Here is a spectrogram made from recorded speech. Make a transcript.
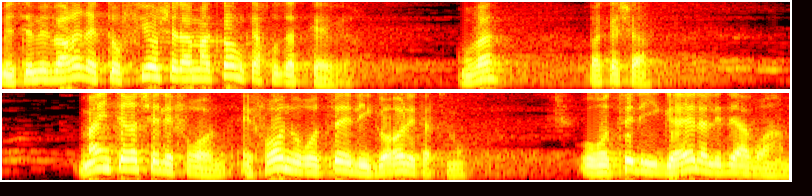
וזה מברר את אופיו של המקום כאחוזת קבר. מובן? בבקשה. מה האינטרס של עפרון? עפרון הוא רוצה לגאול את עצמו. הוא רוצה להיגאל על ידי אברהם.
